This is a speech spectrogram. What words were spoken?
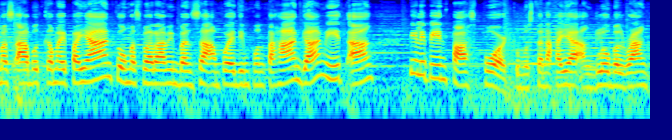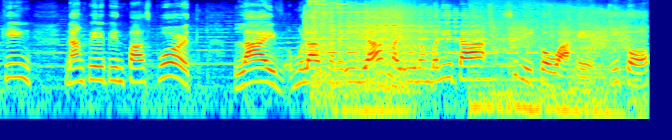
Mas abot kamay pa yan kung mas maraming bansa ang pwedeng puntahan gamit ang Philippine Passport. Kumusta na kaya ang global ranking ng Philippine Passport? Live mula sa NAIA, may unang balita, si Nico Wahe. Nico?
